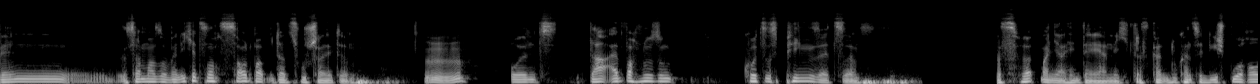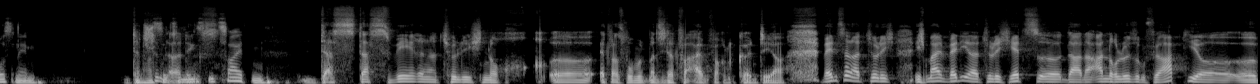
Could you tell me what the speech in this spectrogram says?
wenn, sag mal so, wenn ich jetzt noch Soundboard mit dazu schalte Mhm. und da einfach nur so ein kurzes Ping setze, das hört man ja hinterher nicht. Das kann, du kannst ja die Spur rausnehmen. Dann Das stimmt zumindest die allerdings. Zeiten. Das, das wäre natürlich noch äh, etwas, womit man sich das vereinfachen könnte, ja. Wenn es dann natürlich, ich meine, wenn ihr natürlich jetzt äh, da eine andere Lösung für habt, hier, äh,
